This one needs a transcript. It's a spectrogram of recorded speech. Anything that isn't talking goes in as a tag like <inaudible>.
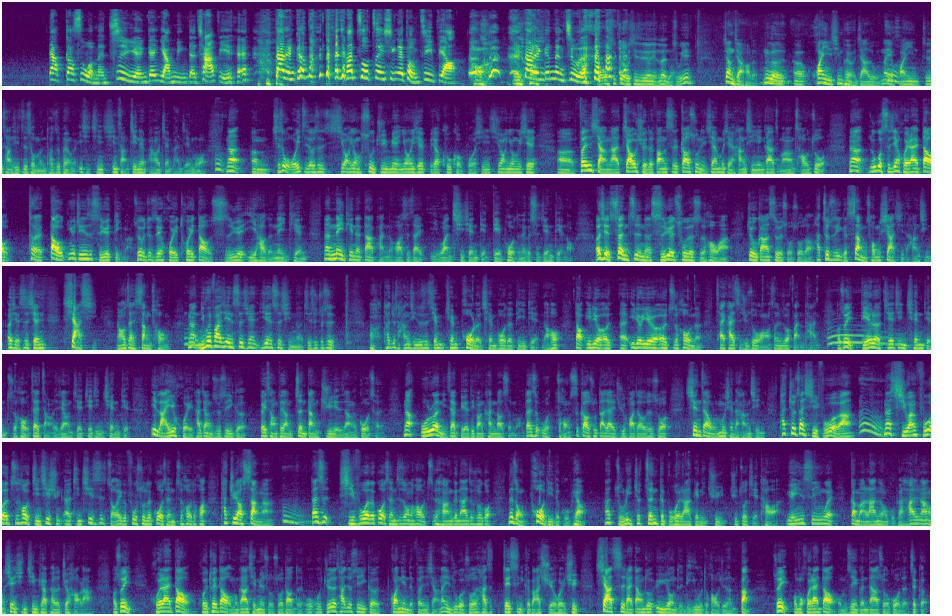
要告诉我们智源跟阳明的差别，<laughs> 大人哥帮大家做最新的统计表。好，<laughs> 大人哥愣住了。我是对我其实有点愣住，因为这样讲好了，那个呃，欢迎新朋友加入，那也欢迎就是长期支持我们投资朋友们一起欣欣赏今天盘后简盘节目。嗯，那嗯，其实我一直都是希望用数据面，用一些比较苦口婆心，希望用一些呃分享啊教学的方式，告诉你现在目前行情应该要怎么样操作。那如果时间回来到。特到，因为今天是十月底嘛，所以我就直接回推到十月一号的那一天。那那天的大盘的话是在一万七千点跌破的那个时间点哦，而且甚至呢，十月初的时候啊，就刚刚四伟所说到，它就是一个上冲下洗的行情，而且是先下洗，然后再上冲。那你会发现是件一件事情呢，其实就是。啊，它就是行情，就是先先破了前坡的低点，然后到一六二呃一六一六二之后呢，才开始去做往上去做反弹。所以跌了接近千点之后，再涨了这样接接近千点，一来一回，它这样子就是一个非常非常震荡剧烈的这样的过程。那无论你在别的地方看到什么，但是我总是告诉大家一句话，叫做是说，现在我们目前的行情，它就在洗福尔啊。嗯。那洗完福额之后，景气循呃景气是走一个复苏的过程之后的话，它就要上啊。嗯。但是洗福额的过程之中的话，我常常跟大家就说过，那种破底的股票，那主力就真的不会拉给你去去做解套啊。原因是因为干嘛拉那种股票？它那种现行轻飘飘的就好啦。哦，所以。回来到回推到我们刚刚前面所说到的，我我觉得它就是一个观念的分享。那你如果说它是这次你可以把它学回去，下次来当做运用的礼物的话，我觉得很棒。所以我们回来到我们之前跟大家说过的这个。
